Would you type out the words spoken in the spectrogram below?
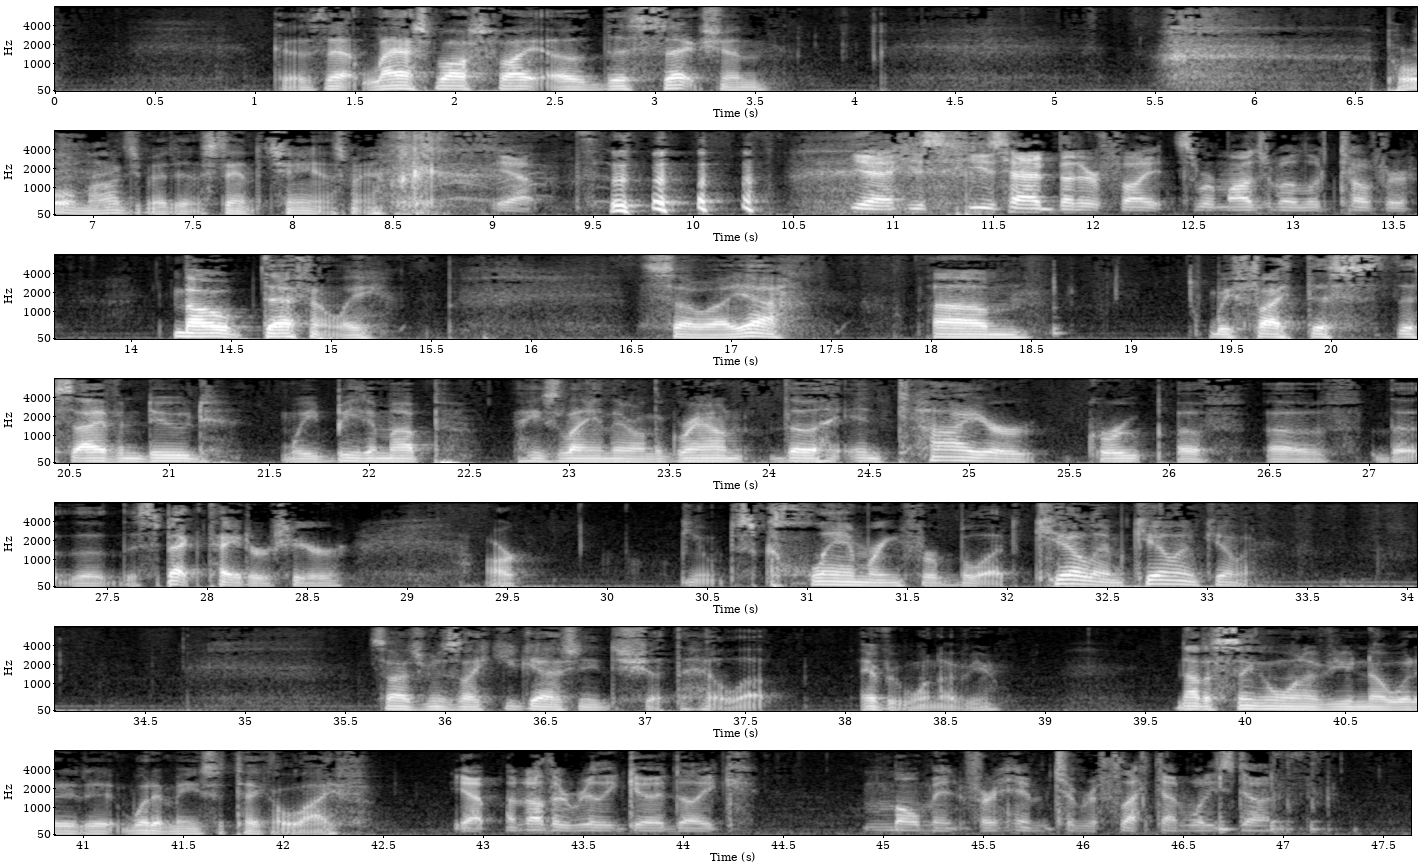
Cause that last boss fight of this section, poor old Majima didn't stand a chance, man. Yeah. yeah, he's he's had better fights where Majima looked tougher. no, definitely. So, uh, yeah. Um, we fight this, this Ivan dude. We beat him up. He's laying there on the ground. The entire group of, of the, the, the spectators here are, you know, just clamoring for blood. Kill him, kill him, kill him. Saejima's like, you guys need to shut the hell up. Every one of you. Not a single one of you know what it what it means to take a life. Yep, another really good like moment for him to reflect on what he's done.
